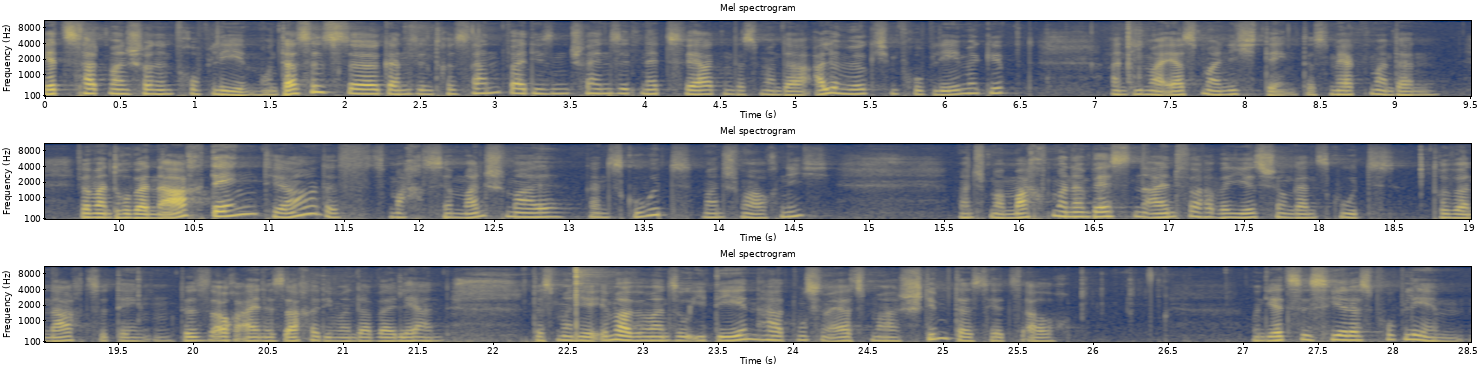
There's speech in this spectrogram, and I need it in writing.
jetzt hat man schon ein Problem. Und das ist äh, ganz interessant bei diesen Transit-Netzwerken, dass man da alle möglichen Probleme gibt, an die man erstmal nicht denkt. Das merkt man dann, wenn man drüber nachdenkt. Ja, das macht es ja manchmal ganz gut, manchmal auch nicht. Manchmal macht man am besten einfach, aber hier ist schon ganz gut, drüber nachzudenken. Das ist auch eine Sache, die man dabei lernt. Dass man hier immer, wenn man so Ideen hat, muss man erstmal, stimmt das jetzt auch? Und jetzt ist hier das Problem.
